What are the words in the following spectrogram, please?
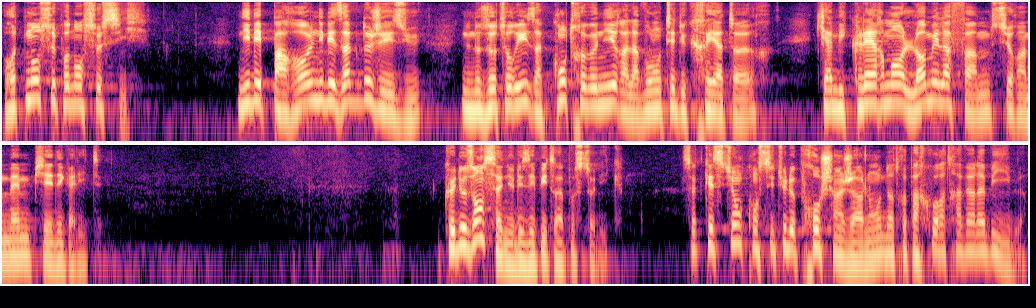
Retenons cependant ceci. Ni les paroles ni les actes de Jésus ne nous autorise à contrevenir à la volonté du Créateur qui a mis clairement l'homme et la femme sur un même pied d'égalité. Que nous enseignent les épîtres apostoliques? Cette question constitue le prochain jalon de notre parcours à travers la Bible.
